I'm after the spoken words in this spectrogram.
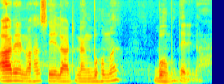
ආරයන් වහන්සේලාට නං බොහොම බොහොම දැනෙනවා.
